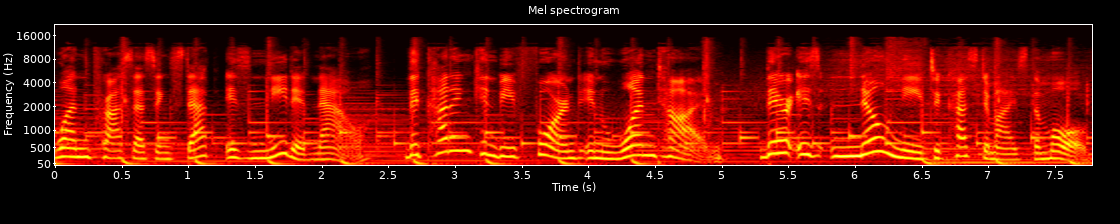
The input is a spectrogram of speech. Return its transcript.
one processing step is needed now. The cutting can be formed in one time. There is no need to customize the mold.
